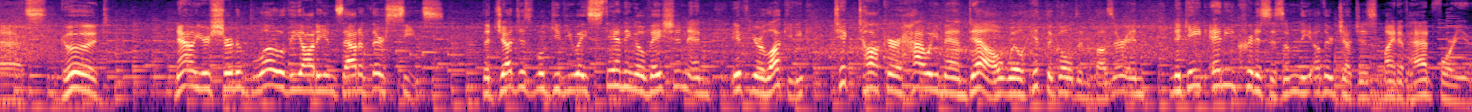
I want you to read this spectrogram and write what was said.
Yes, good. Now you're sure to blow the audience out of their seats. The judges will give you a standing ovation, and if you're lucky, TikToker Howie Mandel will hit the golden buzzer and negate any criticism the other judges might have had for you.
